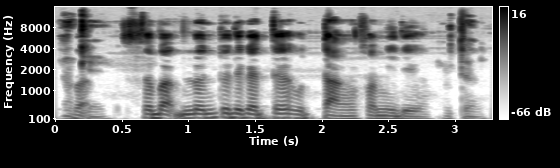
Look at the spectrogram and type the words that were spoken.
Sebab, Okay. sebab loan tu dia kata hutang suami dia. Betul. Okay.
